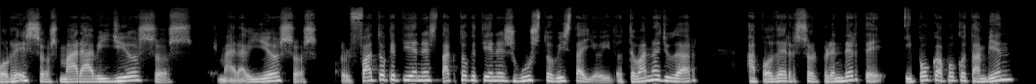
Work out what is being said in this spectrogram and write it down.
por esos maravillosos, maravillosos olfato que tienes, tacto que tienes, gusto, vista y oído. Te van a ayudar a poder sorprenderte y poco a poco también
